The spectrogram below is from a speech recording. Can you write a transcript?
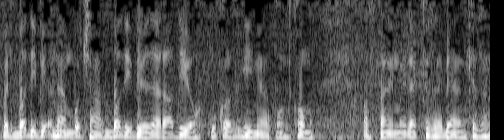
vagy bodybuilder, nem, bocsánat, bodybuilderradio.gmail.com aztán én majd legközelebb jelentkezem.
